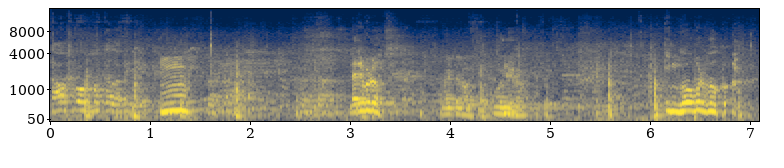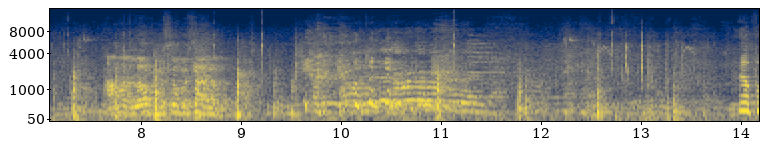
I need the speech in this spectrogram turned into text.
ಟಾಪ್ ಹೋಗ್ಬೇಕಲ್ಲ ಅದಕ್ಕೆ? ಹ್ಞೂ ನರಿ ಬಿಡು. ಹಿಂಗೆ ಹೋಗ್ಬಿಡ್ಬೇಕು. ಯಪ್ಪ.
